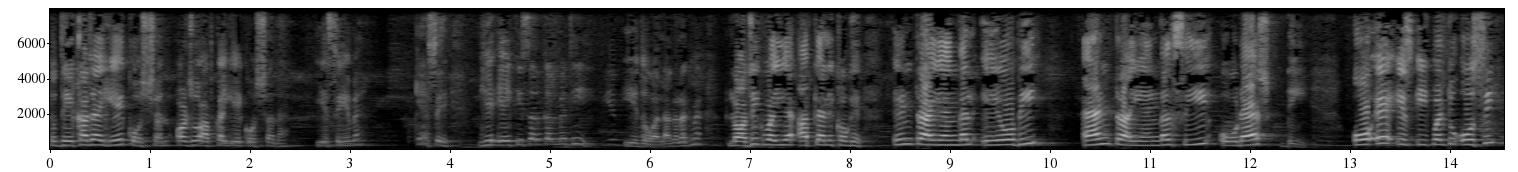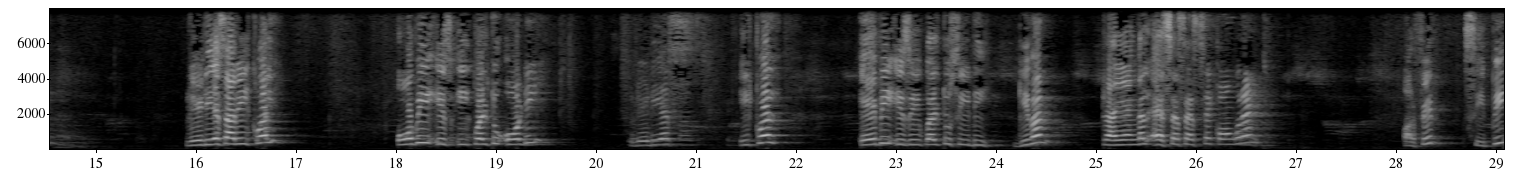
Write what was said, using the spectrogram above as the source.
तो देखा जाए ये क्वेश्चन और जो आपका ये क्वेश्चन है, ये सेम है? कैसे? ये एक ही सर्कल में थी? ये दो अलग अलग में. लॉजिक वही है. आप क्या लिखोगे? In triangle A O B and triangle C O dash D O A is equal to O C radius are equal O B is equal to O D radius equal A B is equal to C D given triangle S S S से कॉन्ग्रेंट और फिर सीपी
